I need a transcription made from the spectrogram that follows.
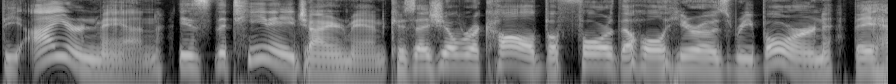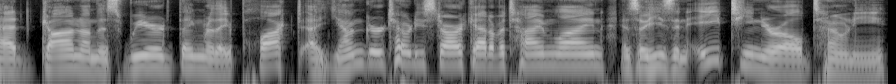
the Iron Man is the teenage Iron Man, because as you'll recall, before the whole Heroes Reborn, they had gone on this weird thing where they plucked a younger Tony Stark out of a timeline. And so he's an 18 year old Tony,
